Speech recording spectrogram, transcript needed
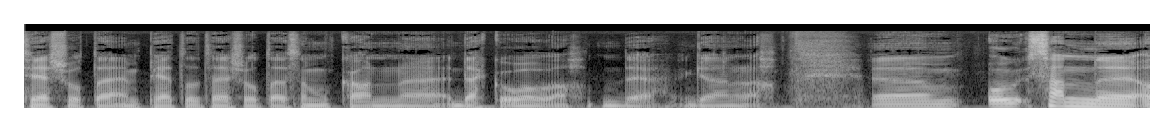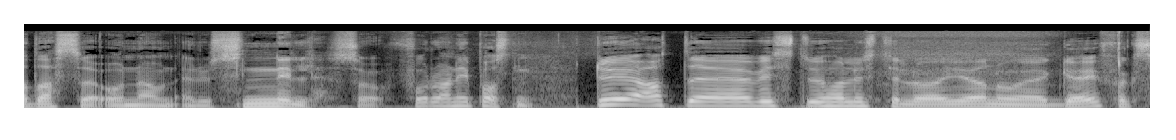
T-skjorte, en P3-T-skjorte, som kan eh, dekke over det greiene der. Um, og send eh, adresse og navn, er du snill, så får du den i posten. Du, at eh, Hvis du har lyst til å gjøre noe gøy, f.eks.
